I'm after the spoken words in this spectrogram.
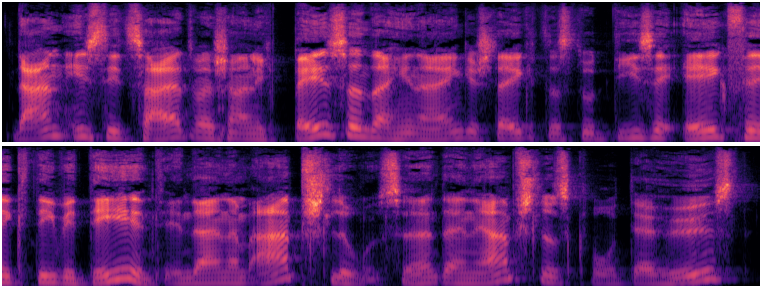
dann ist die Zeit wahrscheinlich besser dahin eingesteckt, dass du diese Effektivität in deinem Abschluss, deine Abschlussquote erhöhst,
